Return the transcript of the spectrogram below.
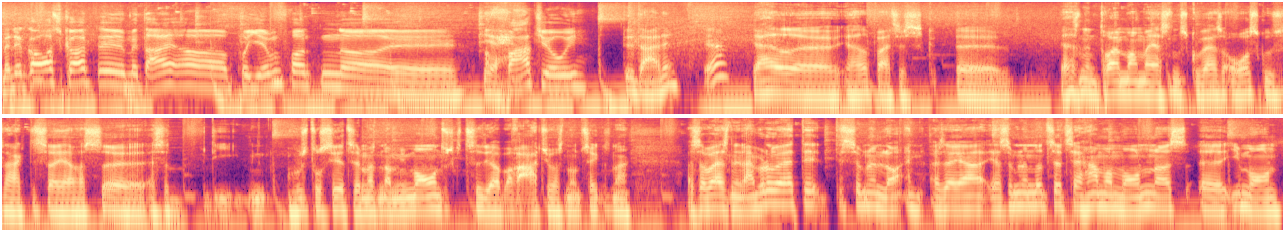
Men det går også godt øh, med dig og på hjemmefronten og, øh, og Ja. far Joey. Det er dejligt. Ja. Jeg havde, øh, jeg havde faktisk... Øh, jeg havde sådan en drøm om, at jeg sådan skulle være så overskudsagtig, så jeg også... Øh, altså, fordi min hustru siger til mig, sådan, om i morgen, du skal tidligt op og radio og sådan nogle ting. Sådan noget. Og så var jeg sådan, nej, ved du hvad, det, det er simpelthen løgn. Altså, jeg, jeg er simpelthen nødt til at tage ham om morgenen også, øh, i morgen.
